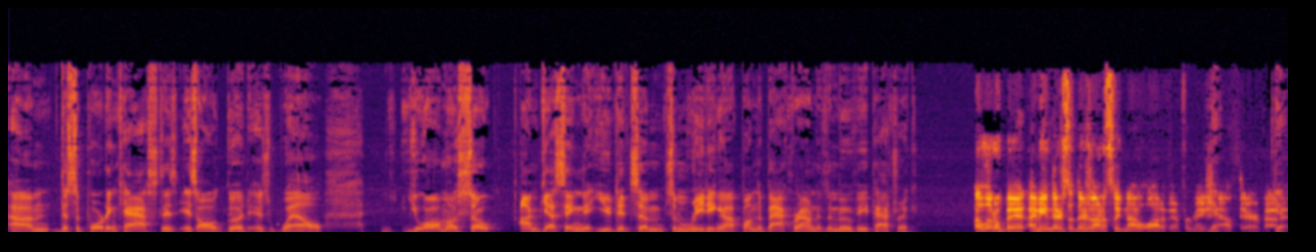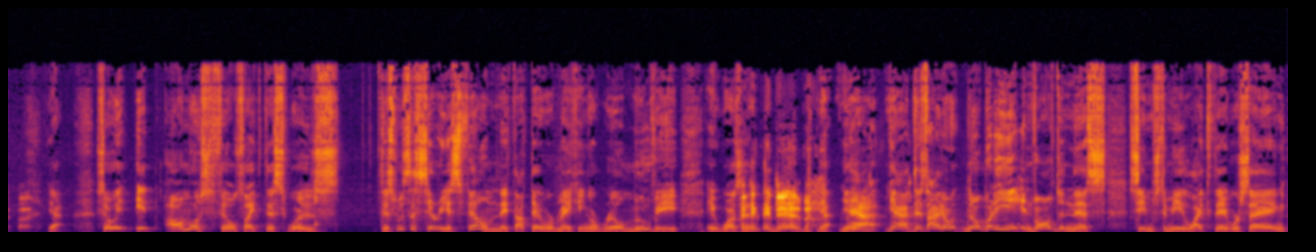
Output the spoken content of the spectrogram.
Um, the supporting cast is is all good as well. You almost so. I'm guessing that you did some some reading up on the background of the movie, Patrick. A little bit. I mean, there's there's honestly not a lot of information Yeah. out there about Yeah. it, but Yeah. So it, it almost feels like this was this was a serious film. They thought they were making a real movie. It wasn't. I think they did. yeah, yeah, yeah. This I don't. Nobody involved in this seems to me like they were saying,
